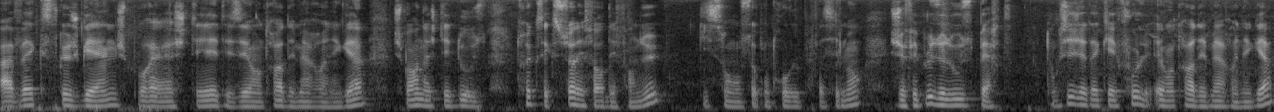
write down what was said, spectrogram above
Avec ce que je gagne, je pourrais acheter des éventreurs des mers renégats. Je pourrais en acheter 12. Le truc, c'est que sur les forts défendus, qui sont ceux qu'on trouve plus facilement, je fais plus de 12 pertes. Donc si j'attaquais full éventreur des mers renégats,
